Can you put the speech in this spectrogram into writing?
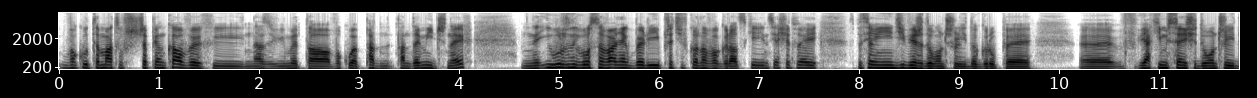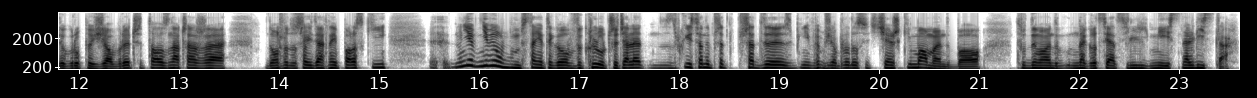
wokół tematów szczepionkowych i nazwijmy to wokół pandemicznych i w różnych głosowaniach byli przeciwko Nowogrodzkiej, więc ja się tutaj specjalnie nie dziwię, że dołączyli do grupy w jakimś sensie dołączyli do grupy Ziobry. Czy to oznacza, że dołączył do Solidarnej Polski? No nie, nie byłbym w stanie tego wykluczyć, ale z drugiej strony przed, przed Zbigniewem Ziobrą dosyć ciężki moment, bo trudny moment negocjacji miejsc na listach.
